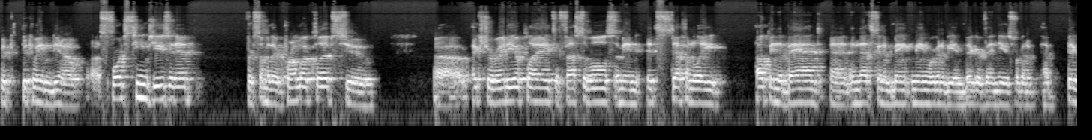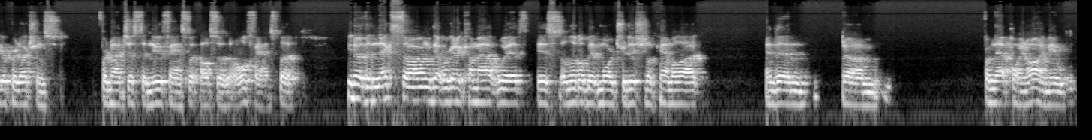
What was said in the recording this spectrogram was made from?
between, you know, uh, sports teams using it for some of their promo clips to uh, extra radio play to festivals. I mean, it's definitely helping the band, and, and that's going to mean we're going to be in bigger venues. We're going to have bigger productions for not just the new fans, but also the old fans. But you know, the next song that we're going to come out with is a little bit more traditional Kamelot, and then um, from that point on, I mean,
